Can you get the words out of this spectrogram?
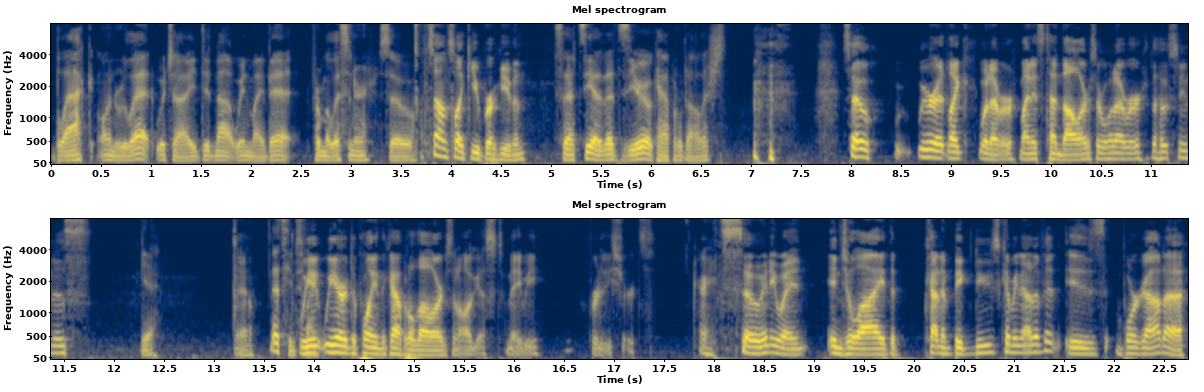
black on roulette, which I did not win my bet from a listener. So, Sounds like you broke even. so that's yeah, that's zero capital dollars. So we were at like whatever minus ten dollars or whatever the hosting is. Yeah, Yeah, that seems we fine. we are deploying the capital dollars in August maybe for these shirts. All right. So anyway, in July, the kind of big news coming out of it is Borgata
